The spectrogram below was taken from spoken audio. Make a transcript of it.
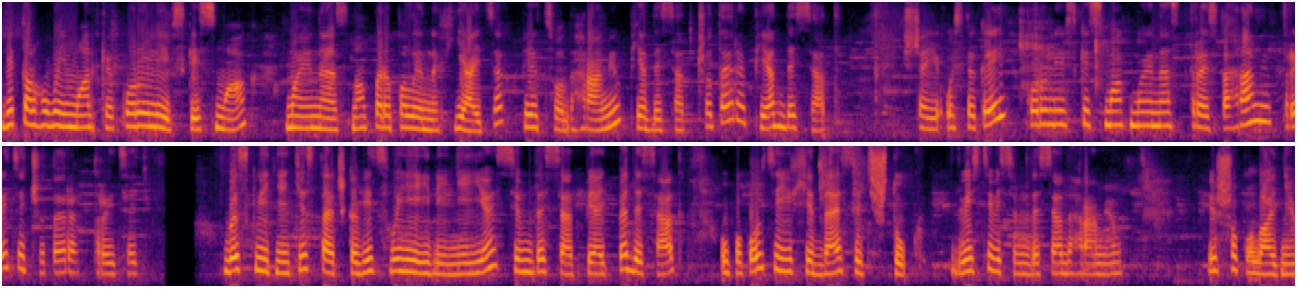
Від торгової марки Королівський смак майонез на перепелиних яйцях 500 грамів 54,50. Ще є ось такий королівський смак майонез 300 грамів 34,30. Безквітні тістечка від своєї лінії 75,50. У упаковці їх є 10 штук 280 грамів. І шоколадні.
